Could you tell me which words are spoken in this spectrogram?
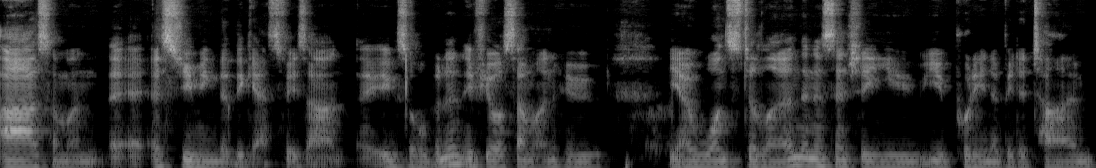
are someone uh, assuming that the gas fees aren't exorbitant, if you're someone who, you know, wants to learn, then essentially you you put in a bit of time,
